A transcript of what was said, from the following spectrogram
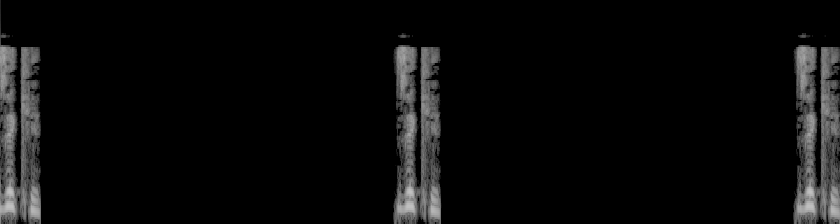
zeki. Zeki. Zeki.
